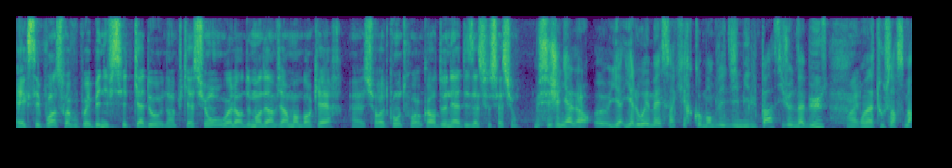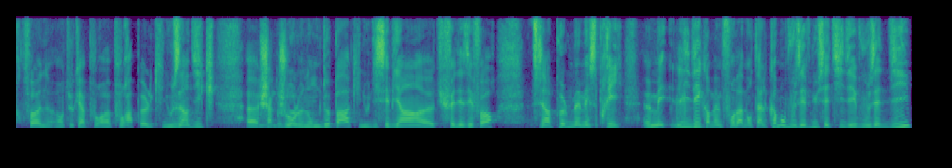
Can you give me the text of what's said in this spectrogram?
Et avec ces points, soit vous pouvez bénéficier de cadeaux dans l'application, ou alors demander un virement bancaire euh, sur votre compte, ou encore donner à des associations. Mais c'est génial. Alors, euh, il y a, l'OMS hein, qui recommande les 10 000 pas, si je ne m'abuse. On a tous un smartphone, en tout cas pour, pour Apple, qui nous indique chaque jour le nombre de pas, qui nous dit c'est bien, tu fais des efforts. C'est un peu le même esprit. Mais l'idée quand même fondamentale, comment vous est venue cette idée? Vous vous êtes dit,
